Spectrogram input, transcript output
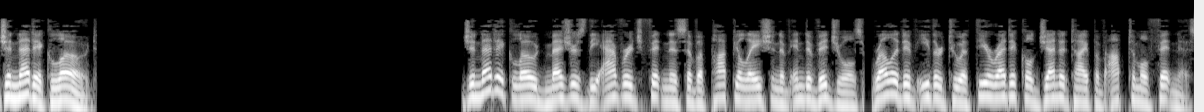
Genetic load Genetic load measures the average fitness of a population of individuals, relative either to a theoretical genotype of optimal fitness,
